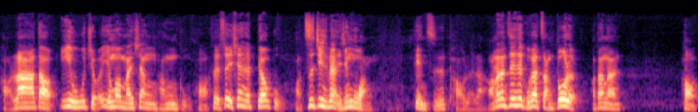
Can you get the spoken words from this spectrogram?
好拉到一五九，哎有没有蛮像航运股？哈，所以所以现在的标股啊资金怎么样？已经往电子跑了啦。好，那这些股票涨多了啊，当然。好，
